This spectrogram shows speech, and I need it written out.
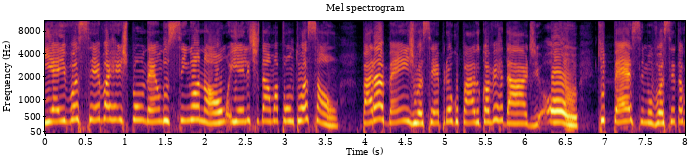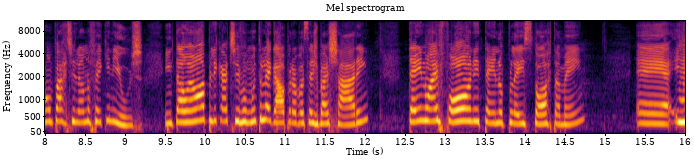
e aí você vai respondendo sim ou não e ele te dá uma pontuação. parabéns, você é preocupado com a verdade. Ou, que péssimo, você está compartilhando fake news. Então, é um aplicativo muito legal para vocês baixarem. Tem no iPhone, tem no Play Store também. É, e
